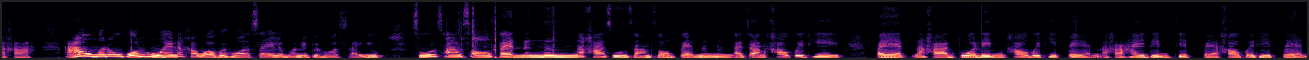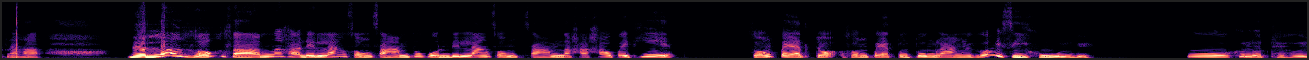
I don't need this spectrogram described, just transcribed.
นะคะเอ้ามาดูผลหวยนะคะบอกไปหัวใสหรือพ่อนี่ไปหัวใสอยู่ 0 3 2 8 1 1 นะคะ 0 3 2 8 1 1 อาจารย์เข้าไปที่ 8 นะคะ ตัวเด่นเข้าไปที่ 8 นะคะ ให้เด่น 7 8 เข้าไปที่ 8 นะคะเด่นล่างสองสามนะคะ เด่นล่างสองสามทุกคนเด่นล่างสองสามนะคะ เข้าไปที่สองแปดเจาะสองแปดตรงตรงล่างเลยเฮ้ยสี่คูเลย โอ้ขึ้นเลิศแท้เฮ้ย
